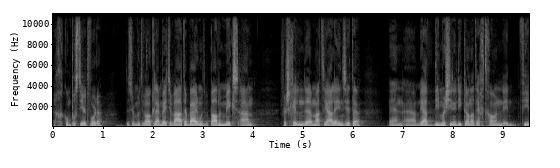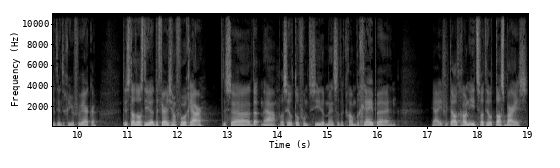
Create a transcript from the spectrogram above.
gecomposteerd worden. Dus er moet wel een klein beetje water bij. Er moet een bepaalde mix aan verschillende materialen in zitten. En um, ja, die machine die kan dat echt gewoon in 24 uur verwerken. Dus dat was die, de versie van vorig jaar. Dus uh, dat ja, was heel tof om te zien dat mensen dat ook gewoon begrepen. En ja, je vertelt gewoon iets wat heel tastbaar is.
